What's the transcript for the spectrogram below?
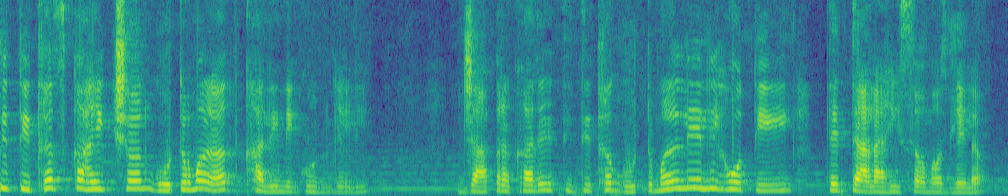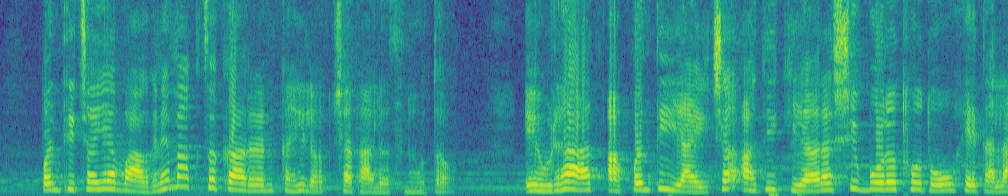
ती तिथंच काही क्षण घुटमळत खाली निघून गेली. ज्या प्रकारे ती तिथं घुटमळलेली होती ते त्यालाही समजलेलं. पण तिच्या या वागण्यामागचं कारण काही लक्षात आलंच नव्हतं. एवढ्यात आपण ती यायच्या आधी कियाराशी बोलत होतो हे त्याला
